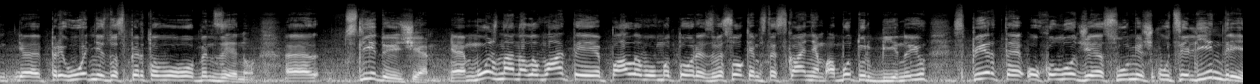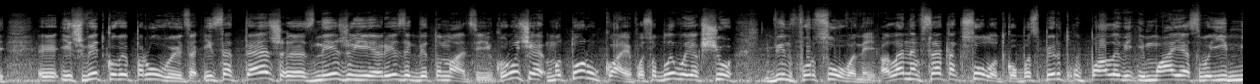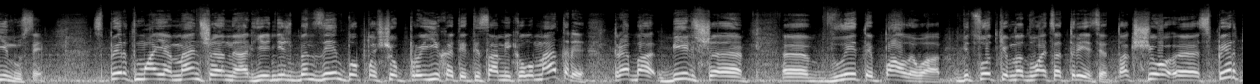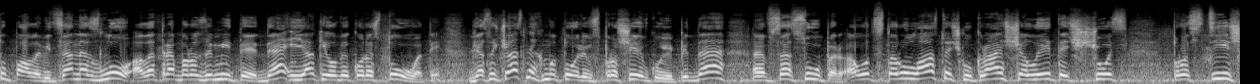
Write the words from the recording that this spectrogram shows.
пригодність до спиртового бензину. Слідуюче, можна наливати паливо в мотори з високим стисканням або турбіною. Спирт охолоджує суміш у циліндрі і швидко випаровується. І це теж знижує ризик детонації. Коротше, мотор у кайф, особливо якщо він форсований, але не все так солодко, бо спирт у паливі і має свої мінуси. Спирт має менше енергії, ніж бензин. Тобто, щоб проїхати ті самі кілометри, треба більше е, влити палива відсотків на 20-30. Так що е, спирт у паливі це не зло, але треба розуміти, де і як його використовувати. Для сучасних моторів з прошивкою піде е, все супер. А от стару ласточку краще лити щось простіше.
